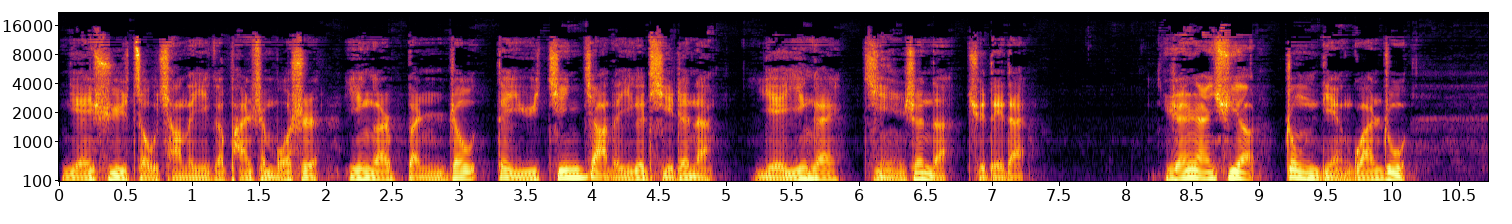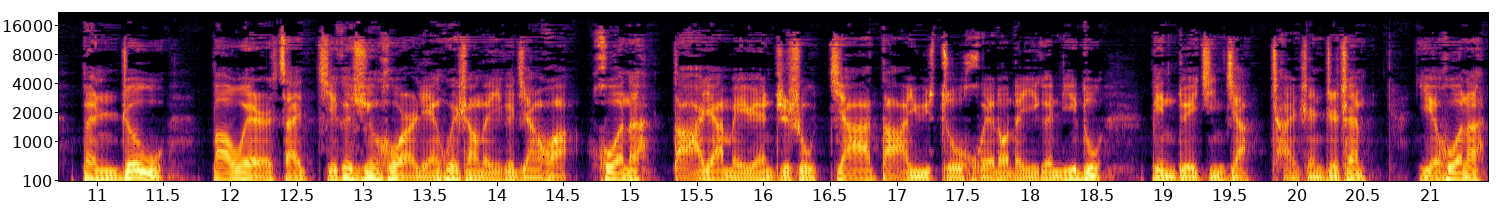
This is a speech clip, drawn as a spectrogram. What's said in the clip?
连续走强的一个攀升模式，因而本周对于金价的一个提振呢，也应该谨慎的去对待，仍然需要重点关注本周五鲍威尔在杰克逊霍尔年会上的一个讲话，或呢打压美元指数加大遇阻回落的一个力度，并对金价产生支撑，也或呢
